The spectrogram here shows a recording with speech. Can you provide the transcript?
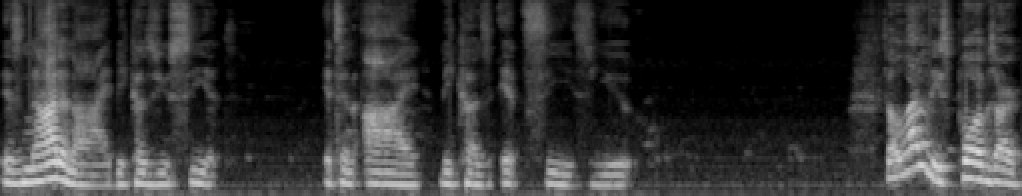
is not an eye because you see it. It's an eye because it sees you. So a lot of these poems are,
